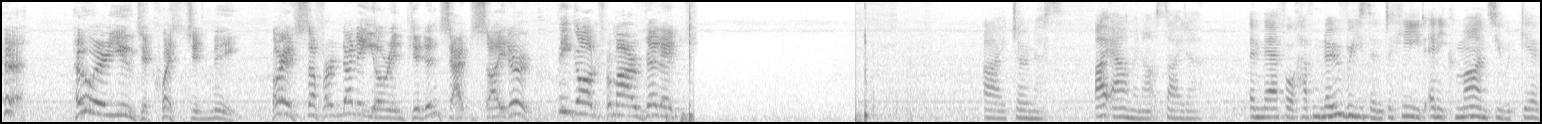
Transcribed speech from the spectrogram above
Who are you to question me? I'll suffer none of your impudence, outsider. Be gone from our village. I, Jonas, I am an outsider, and therefore have no reason to heed any commands you would give.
